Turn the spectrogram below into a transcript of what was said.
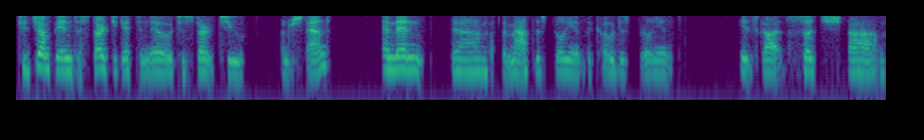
to jump in, to start to get to know, to start to understand. And then um, the math is brilliant, the code is brilliant. It's got such um,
